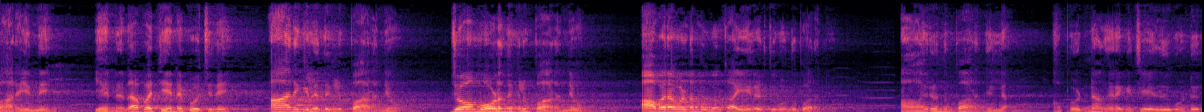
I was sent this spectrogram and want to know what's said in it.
പറയുന്നേ? എന്നതാ പറ്റി എന്റെ കൊച്ചിനെ? ആരെങ്കിലും എന്തെങ്കിലും പറഞ്ഞോ? ജോ മോളെന്തെങ്കിലും പറഞ്ഞോ? അവരവളുടെ മുഖം കയ്യിലെടുത്തുകൊണ്ട് പറഞ്ഞു ആരൊന്നും പറഞ്ഞില്ല. അപ്പോഴിന് അങ്ങനെയൊക്കെ ചെയ്തത് കൊണ്ട്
